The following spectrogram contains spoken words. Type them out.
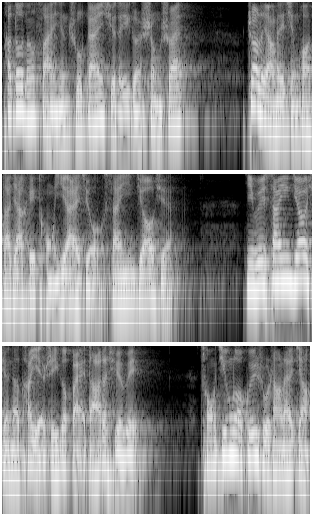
它都能反映出肝血的一个盛衰。这两类情况，大家可以统一艾灸三阴交穴。因为三阴交穴呢，它也是一个百搭的穴位。从经络归属上来讲，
